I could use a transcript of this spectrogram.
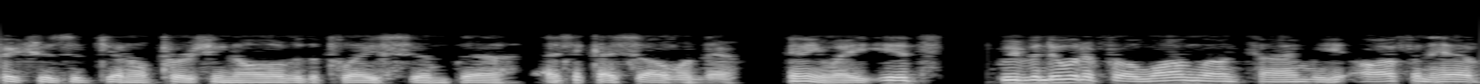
pictures of General Pershing all over the place, and uh, I think I saw one there. Anyway, it's we've been doing it for a long, long time. We often have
